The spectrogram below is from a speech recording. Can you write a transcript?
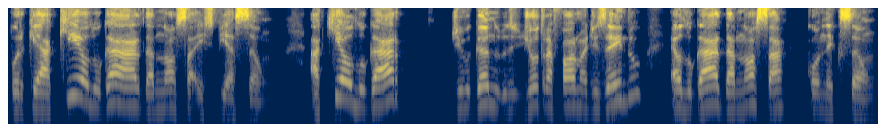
porque aqui é o lugar da nossa expiação. Aqui é o lugar, de outra forma dizendo, é o lugar da nossa conexão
